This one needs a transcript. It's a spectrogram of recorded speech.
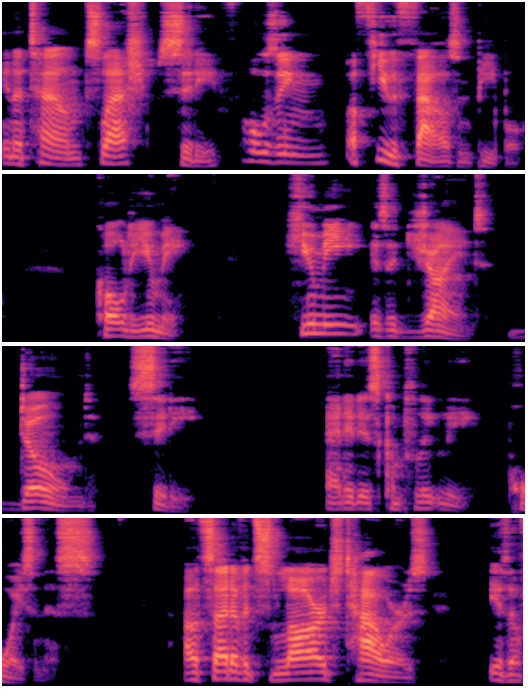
in a town slash city housing a few thousand people called Yumi. Yumi is a giant, domed city, and it is completely poisonous. Outside of its large towers is a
